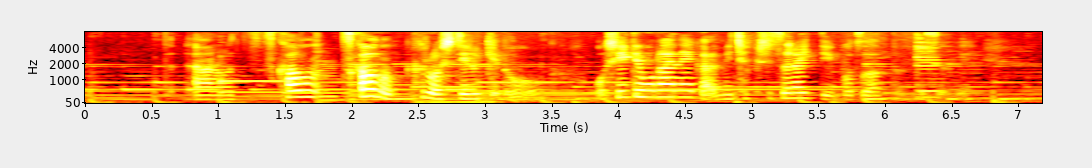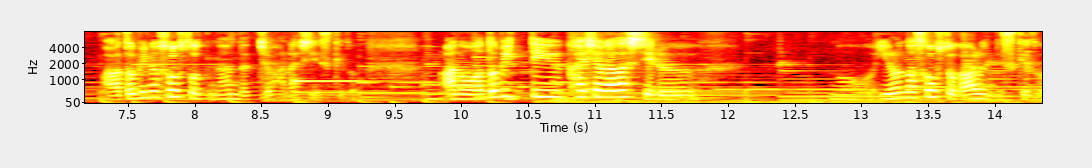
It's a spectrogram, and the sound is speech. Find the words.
あの使う使うの苦労してるけど教えてもらえないからめちゃくちゃ辛いっていうことだったんですよね。アドビのソフトって何だっちゅう話ですけどあのアドビっていう会社が出してるのいろんなソフトがあるんですけど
